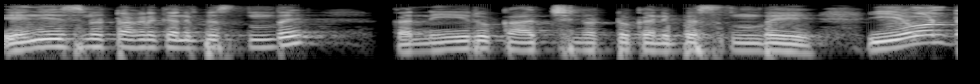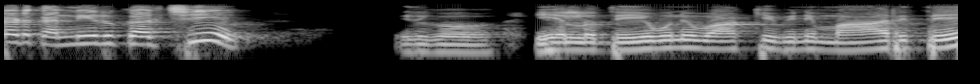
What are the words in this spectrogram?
ఏం చేసినట్టు అక్కడ కనిపిస్తుంది? కన్నీరు కాచినట్టు కనిపిస్తుంది. ఏమంటాడు కన్నీరు కాచి ఇదిగో వీళ్ళు దేవుని వాక్య విని మారితే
